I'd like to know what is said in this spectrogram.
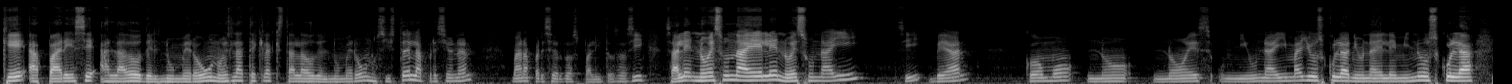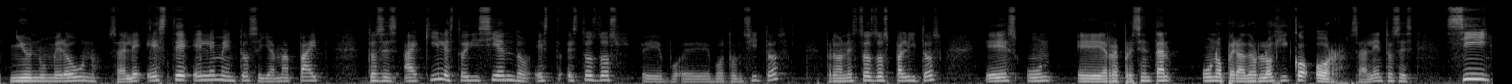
que aparece al lado del número 1, es la tecla que está al lado del número 1. Si ustedes la presionan, van a aparecer dos palitos así, ¿sale? No es una L, no es una I, ¿sí? Vean, como no, no es ni una I mayúscula, ni una L minúscula, ni un número 1, ¿sale? Este elemento se llama pipe. Entonces aquí le estoy diciendo, estos dos eh, eh, botoncitos, perdón, estos dos palitos es un, eh, representan un operador lógico OR, ¿sale? Entonces, si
